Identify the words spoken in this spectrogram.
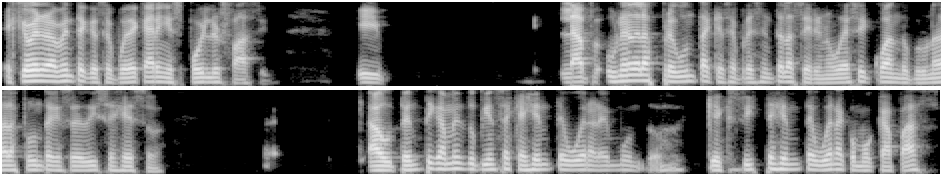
es que verdaderamente que se puede caer en spoiler fácil. Y una de las preguntas que se presenta en la serie, no voy a decir cuándo, pero una de las preguntas que se dice es eso. ¿Auténticamente tú piensas que hay gente buena en el mundo? ¿Que existe gente buena como capaz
